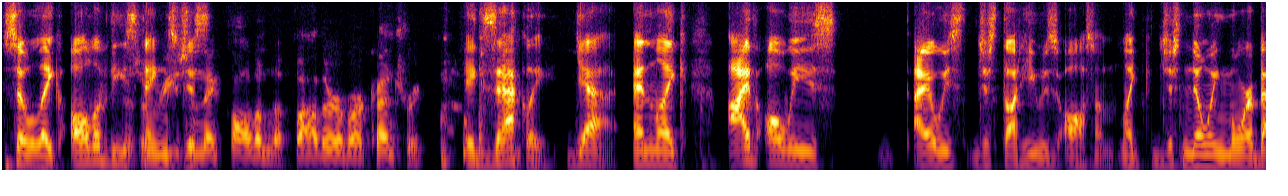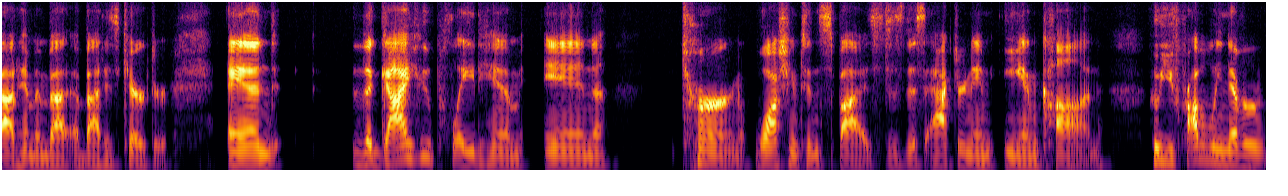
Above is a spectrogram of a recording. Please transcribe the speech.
So like all of these There's things, just they call him the father of our country. exactly, yeah, and like I've always. I always just thought he was awesome. Like just knowing more about him and about about his character, and the guy who played him in Turn Washington Spies is this actor named Ian Kahn, who you've probably never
